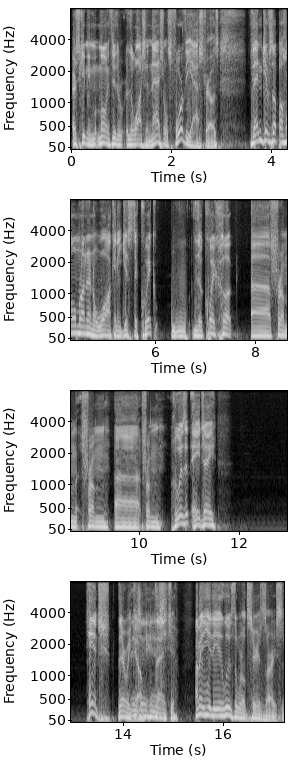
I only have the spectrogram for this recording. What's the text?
or excuse me, mowing through the, the Washington Nationals for the Astros then gives up a home run and a walk, and he gets the quick the quick hook uh, from from uh, from who is it? AJ Hinch. There we AJ go. Hinch. Thank you. I mean, you, you lose the World Series already, so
